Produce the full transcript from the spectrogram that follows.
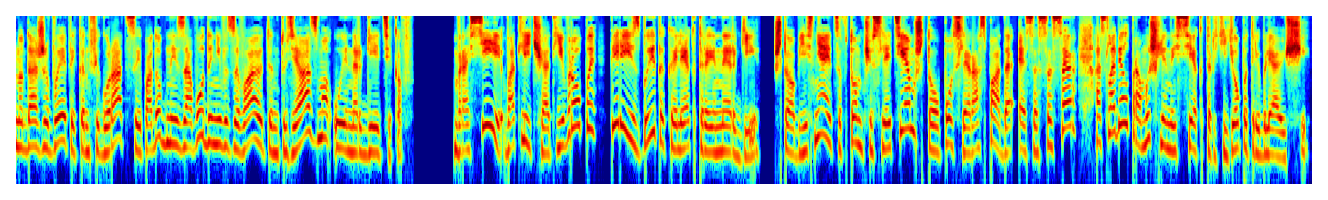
Но даже в этой конфигурации подобные заводы не вызывают энтузиазма у энергетиков. В России, в отличие от Европы, переизбыток электроэнергии, что объясняется в том числе тем, что после распада СССР ослабел промышленный сектор, ее потребляющий.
